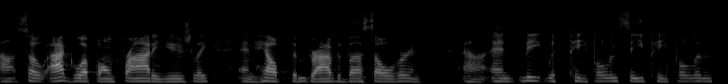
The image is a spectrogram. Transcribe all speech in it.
Uh, so I go up on Friday usually and help them drive the bus over and uh, and meet with people and see people and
